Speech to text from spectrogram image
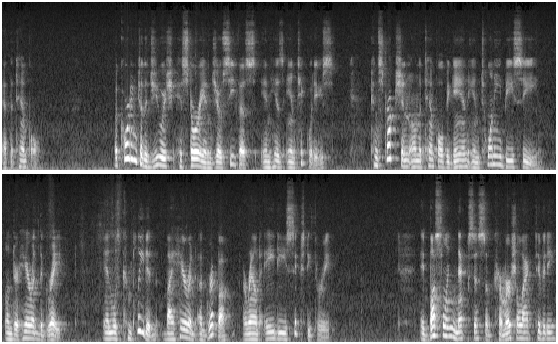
at the temple. According to the Jewish historian Josephus in his Antiquities, construction on the temple began in 20 BC under Herod the Great and was completed by Herod Agrippa around AD 63. A bustling nexus of commercial activity,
